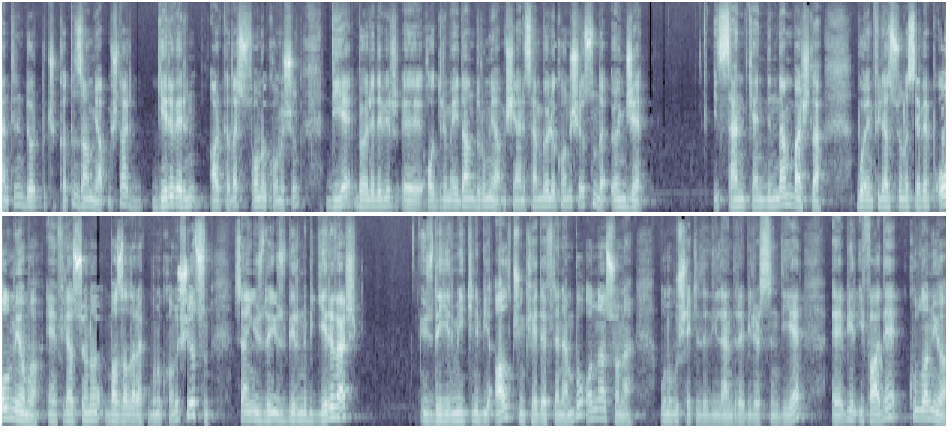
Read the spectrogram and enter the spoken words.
beklentinin 4,5 katı zam yapmışlar. Geri verin arkadaş sonra konuşun diye böyle de bir e, hodri meydan durumu yapmış. Yani sen böyle konuşuyorsun da önce sen kendinden başla. Bu enflasyona sebep olmuyor mu? Enflasyonu baz alarak bunu konuşuyorsun. Sen %101'ini bir geri ver. %22'ni bir al çünkü hedeflenen bu. Ondan sonra bunu bu şekilde dillendirebilirsin diye e, bir ifade kullanıyor.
